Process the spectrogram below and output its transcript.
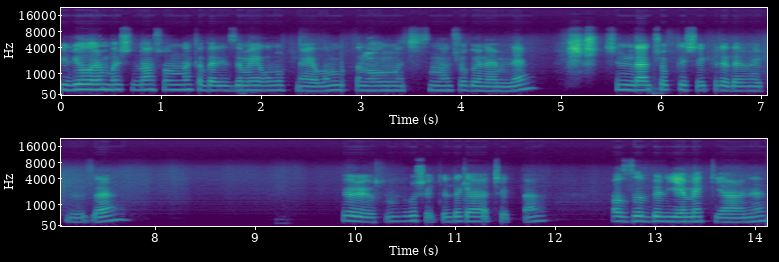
videoların başından sonuna kadar izlemeyi unutmayalım. Bu kanalın açısından çok önemli. Şimdiden çok teşekkür ederim hepinize. Görüyorsunuz bu şekilde gerçekten hazır bir yemek yani.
